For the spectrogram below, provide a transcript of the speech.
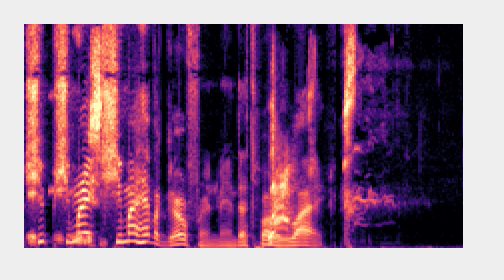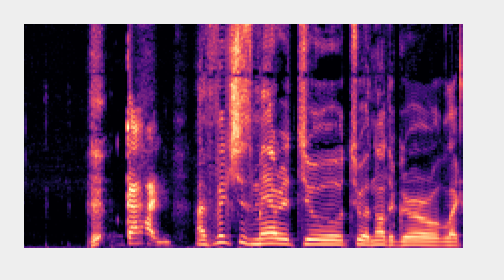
She It- she it- might she might have a girlfriend, man. That's probably Wow. why. Caralho. I think she's married to to another girl, like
